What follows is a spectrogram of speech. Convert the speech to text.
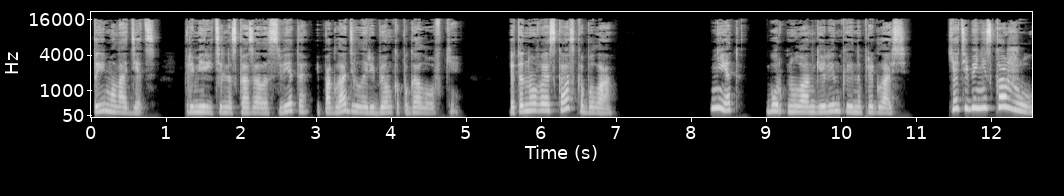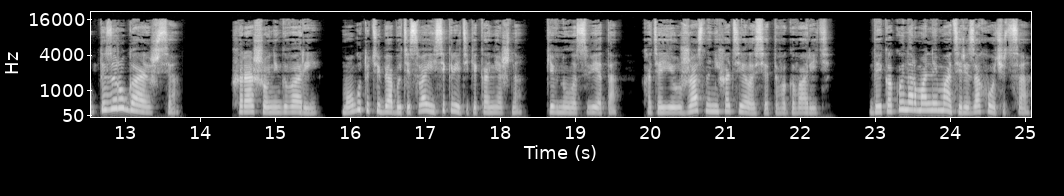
Ты молодец», — примирительно сказала Света и погладила ребенка по головке. «Это новая сказка была?» «Нет», — буркнула Ангелинка и напряглась. «Я тебе не скажу, ты заругаешься». «Хорошо, не говори. Могут у тебя быть и свои секретики, конечно кивнула Света, хотя ей ужасно не хотелось этого говорить. Да и какой нормальной матери захочется?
